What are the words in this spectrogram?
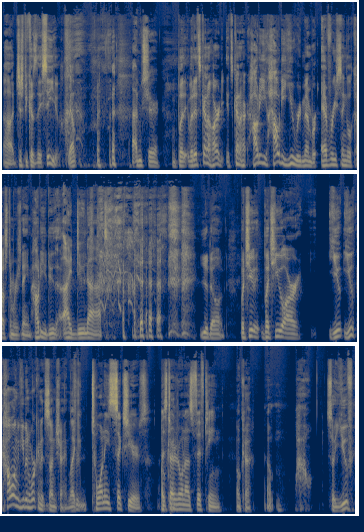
uh, just because they see you. Yep. I'm sure. But but it's kind of hard. It's kind of hard. How do you how do you remember every single customer's name? How do you do that? I do not. you don't. But you but you are you you. How long have you been working at Sunshine? Like 26 years. I started when I was 15. okay, wow. So you've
